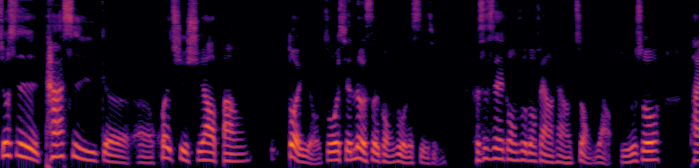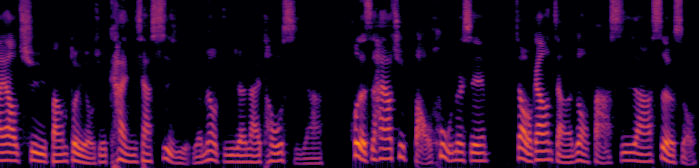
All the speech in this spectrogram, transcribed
就是他是一个呃，会去需要帮。队友做一些垃圾工作的事情，可是这些工作都非常非常重要。比如说，他要去帮队友去看一下视野有没有敌人来偷袭啊，或者是他要去保护那些像我刚刚讲的这种法师啊、射手，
